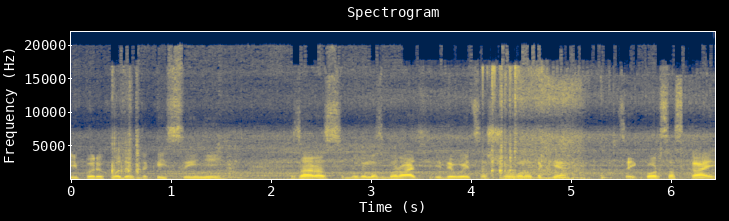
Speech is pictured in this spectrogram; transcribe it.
і переходить в такий синій. Зараз будемо збирати і дивитися, що воно таке. Цей Corsa Sky.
